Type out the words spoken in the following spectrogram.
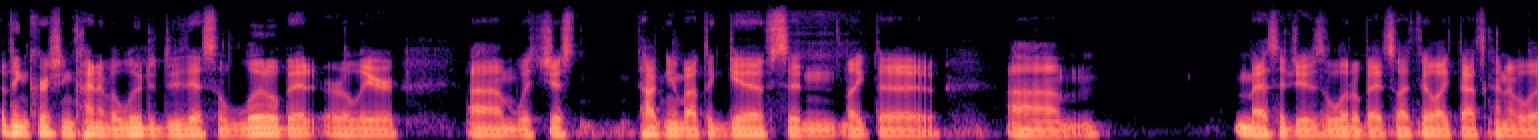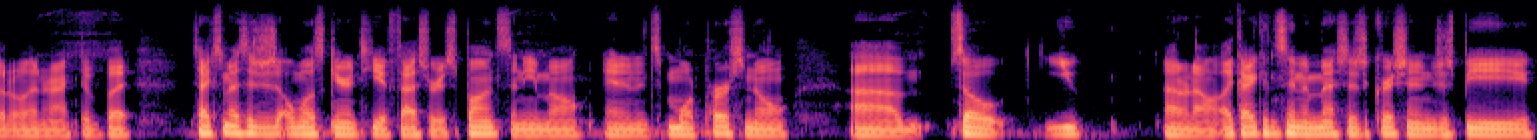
I think Christian kind of alluded to this a little bit earlier um, with just talking about the GIFs and like the um, messages a little bit. So I feel like that's kind of a little interactive. But text messages almost guarantee a faster response than email, and it's more personal. Um, so you, I don't know, like I can send a message to Christian and just be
